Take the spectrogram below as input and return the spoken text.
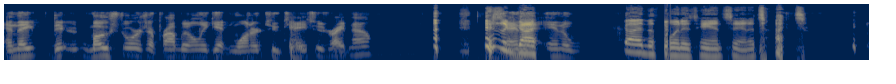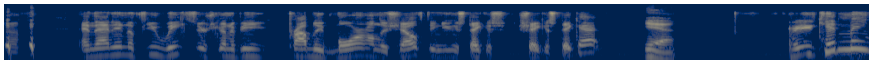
and they, they most stores are probably only getting one or two cases right now. There's a And guy, in a guy in the throwing his hand sanitizer. and that in a few weeks there's going to be probably more on the shelf than you can stake a, shake a stick at. Yeah. Are you kidding me?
